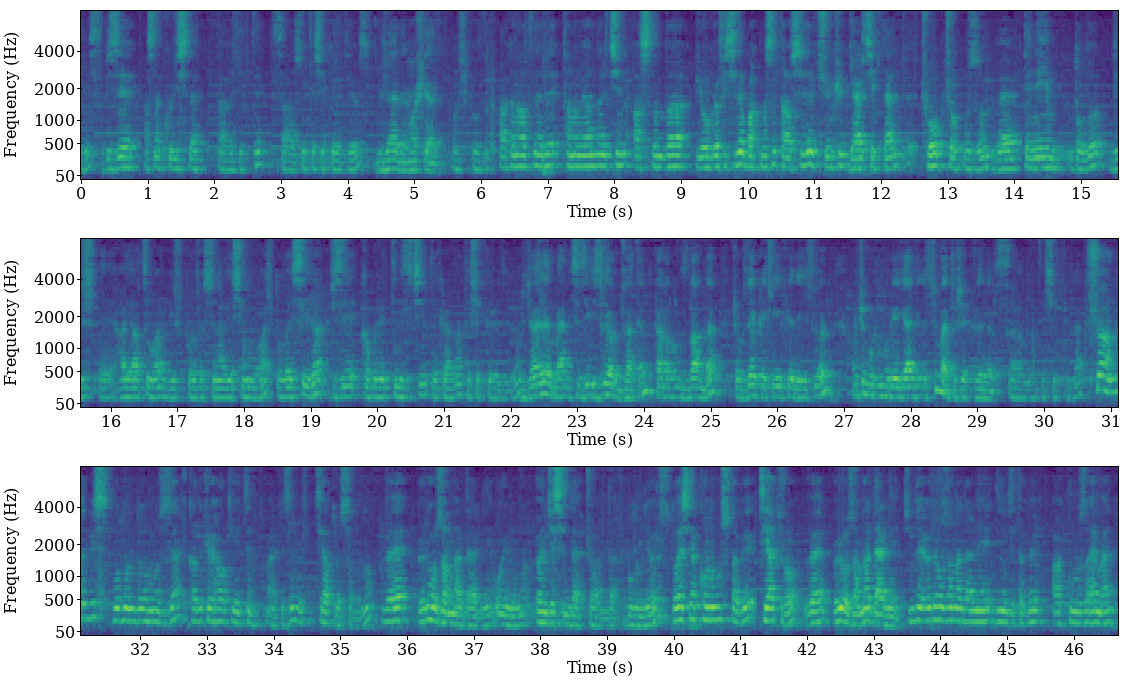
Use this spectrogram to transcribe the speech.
birlikteyiz. Bizi aslında kuliste davet etti. Sağ olsun teşekkür ediyoruz. Rica ederim, hoş geldin. Hoş bulduk. Hakan Altıner'i tanımayanlar için aslında biyografisine bakmasını tavsiye ederim. Çünkü gerçekten çok çok uzun ve deneyim dolu bir e, hayatı var, bir profesyonel yaşamı var. Dolayısıyla bizi kabul ettiğiniz için tekrardan teşekkür ediyorum. Rica ederim, ben sizi izliyorum zaten kanalınızdan da. Çok zevkle, keyifle de izliyorum. Onun için bugün buraya geldiğiniz için ben teşekkür ederim. Sağ olun, teşekkürler. Şu anda biz bulunduğumuz yer Kadıköy Halk Eğitim Merkezi'nin bir tiyatro salonu ve Ölü Ozanlar Derneği oyununu öncesinde şu anda bulunuyoruz. Dolayısıyla konumuz tabii tiyatro ve Ölü Ozanlar Derneği. Şimdi Ölü Ozanlar Derneği deyince tabii aklımıza hemen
